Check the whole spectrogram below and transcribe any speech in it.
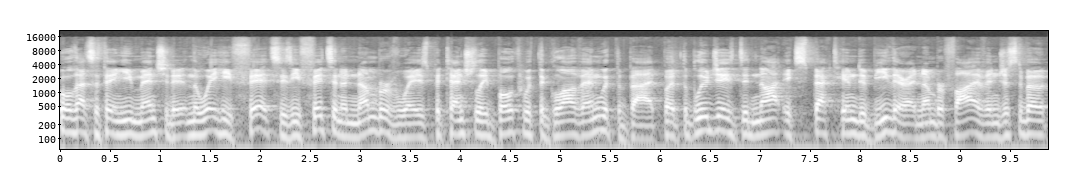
Well, that's the thing. You mentioned it. And the way he fits is he fits in a number of ways, potentially both with the glove and with the bat. But the Blue Jays did not expect him to be there at number five. And just about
